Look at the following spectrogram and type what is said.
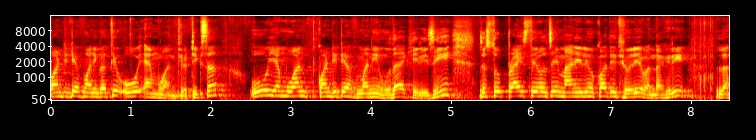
क्वान्टिटी अफ मनी कति थियो? ओएम वान थियो ठिक छ? OM one quantity of money हुँदाखेरि चाहिँ जस्तो प्राइस लेभल चाहिँ मानिलियो कति थियो अरे भन्दाखेरि ल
